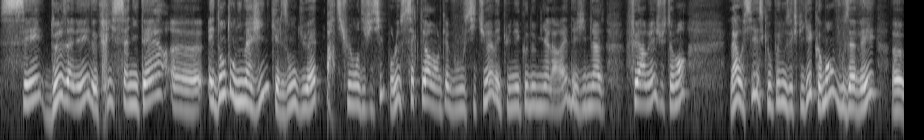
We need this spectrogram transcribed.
ces deux années de crise sanitaire euh, et dont on imagine qu'elles ont dû être particulièrement difficiles pour le secteur dans lequel vous vous situez, avec une économie à l'arrêt, des gymnases fermés justement. Là aussi, est-ce que vous pouvez nous expliquer comment vous avez, euh,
